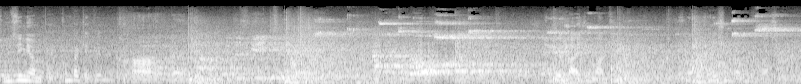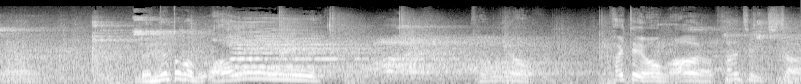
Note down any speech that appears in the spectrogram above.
김승현 100 컴백했겠네. 아 네. 그게 나이 좀 많던데. 수학 한신가 보다, 사실. 몇년 동안 와우 경훈이 형 8대 0. 아 파란 팀 진짜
